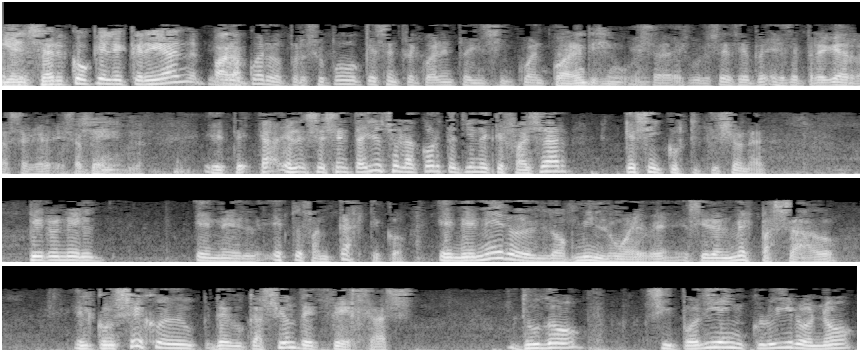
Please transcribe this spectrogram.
y el cerco que le crean para acuerdo, pero supongo que es entre 40 y 50. 40 y 50. Esa es, es de, es de preguerra esa, esa Sí. película. Este, ah, en el 68 la Corte tiene que fallar que es inconstitucional. Pero en el, en el, esto es fantástico, en enero del 2009, es decir, el mes pasado, el Consejo de, de Educación de Texas dudó si podía incluir o no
